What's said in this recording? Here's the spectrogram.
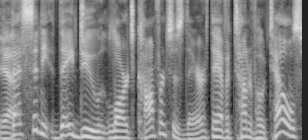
Yeah. That Sydney, they do large conferences there. They have a ton of hotels.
